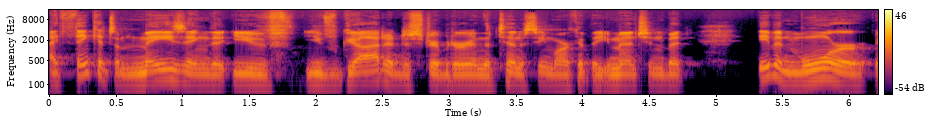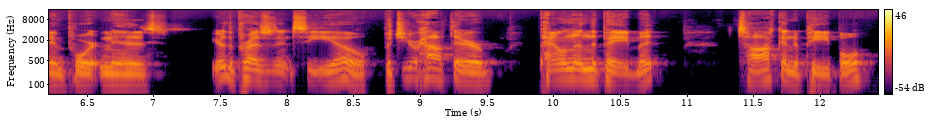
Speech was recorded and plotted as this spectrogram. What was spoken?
I think it's amazing that you've you've got a distributor in the Tennessee market that you mentioned, but even more important is you're the president CEO, but you're out there pounding the pavement, talking to people,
